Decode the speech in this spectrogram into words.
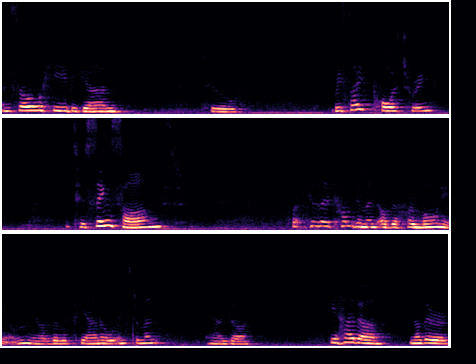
And so he began to recite poetry, to sing songs, but to the accompaniment of the harmonium, you know, a little piano instrument. And uh, he had uh, another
